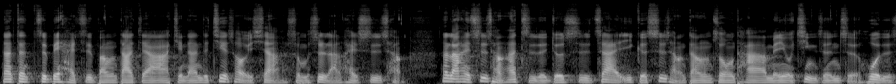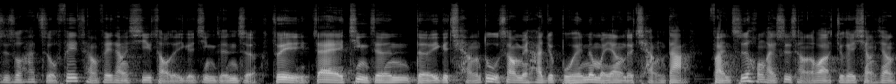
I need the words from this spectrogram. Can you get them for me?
那但这边还是帮大家简单的介绍一下什么是蓝海市场。那蓝海市场它指的就是在一个市场当中，它没有竞争者，或者是说它只有非常非常稀少的一个竞争者，所以在竞争的一个强度上面，它就不会那么样的强大。反之，红海市场的话，就可以想象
